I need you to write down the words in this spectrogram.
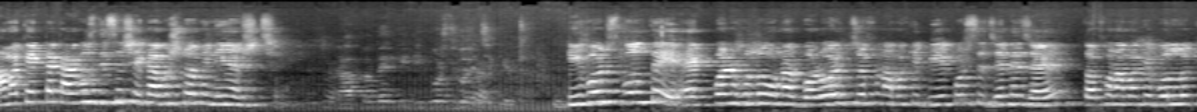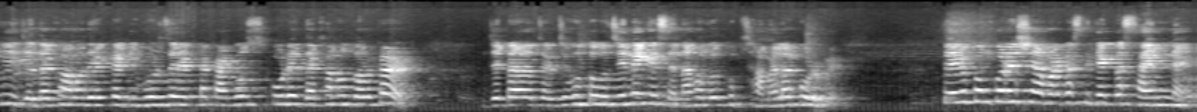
আমাকে একটা কাগজ দিছে সেই কাগজটা আমি নিয়ে আসছি। আপনাদের কি ডিভোর্স হয়েছে কিনা? ডিভোর্স বলতে একবার হলো ওনার বড় ওয়াইফ যখন আমাকে বিয়ে করছে জেনে যায়, তখন আমাকে বলল কি যে দেখো আমাদের একটা ডিভোর্সের একটা কাগজ করে দেখানো দরকার, যেটা যেহেতু ও জেনে গেছে, না হলে খুব ঝামেলা করবে। তো এরকম করে সে আমার কাছ থেকে একটা সাইন নেয়।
